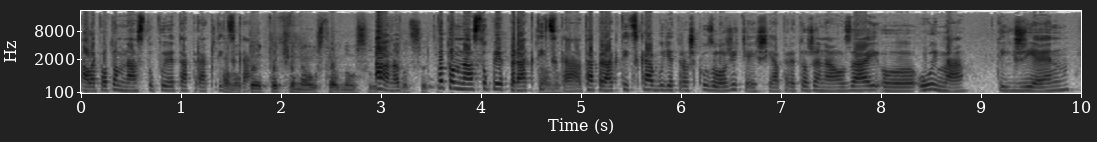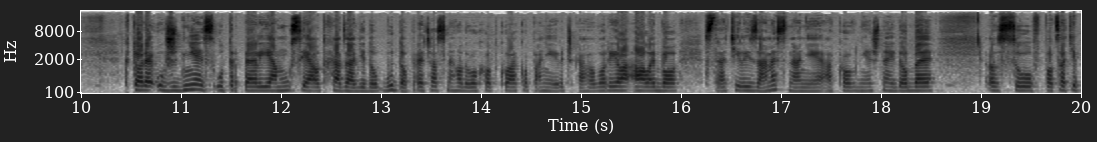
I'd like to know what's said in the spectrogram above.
ale potom nastupuje tá praktická. Áno, to je to, čo na ústavnom súde Áno, potom nastupuje praktická. Áno. A tá praktická bude trošku zložitejšia, pretože naozaj uh, ujma tých žien, ktoré už dnes utrpeli a musia odchádzať do, buď do predčasného dôchodku, ako pani Evečka hovorila, alebo stratili zamestnanie, ako v dnešnej dobe sú v podstate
